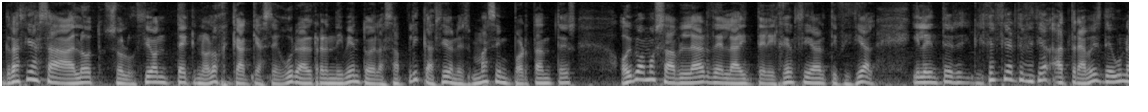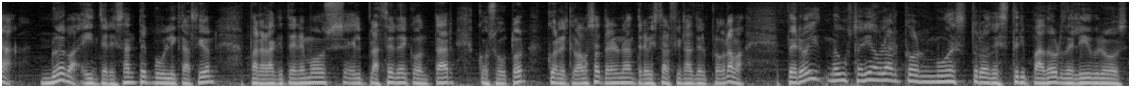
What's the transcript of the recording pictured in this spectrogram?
Gracias a ALOT, solución tecnológica que asegura el rendimiento de las aplicaciones más importantes, Hoy vamos a hablar de la inteligencia artificial y la inteligencia artificial a través de una nueva e interesante publicación para la que tenemos el placer de contar con su autor, con el que vamos a tener una entrevista al final del programa. Pero hoy me gustaría hablar con nuestro destripador de libros,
